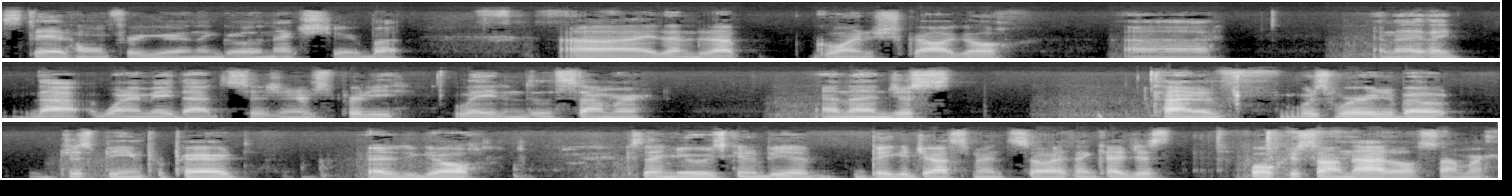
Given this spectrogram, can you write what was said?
stay at home for a year and then go the next year. But uh, it ended up going to Chicago, uh, and I think that when I made that decision, it was pretty late into the summer, and then just kind of was worried about just being prepared, ready to go, because I knew it was going to be a big adjustment. So I think I just focused on that all summer.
